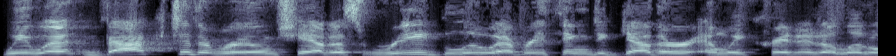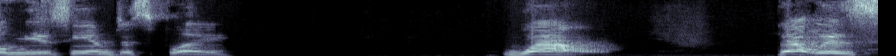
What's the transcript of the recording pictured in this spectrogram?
We went back to the room. She had us re glue everything together and we created a little museum display. Wow. That was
